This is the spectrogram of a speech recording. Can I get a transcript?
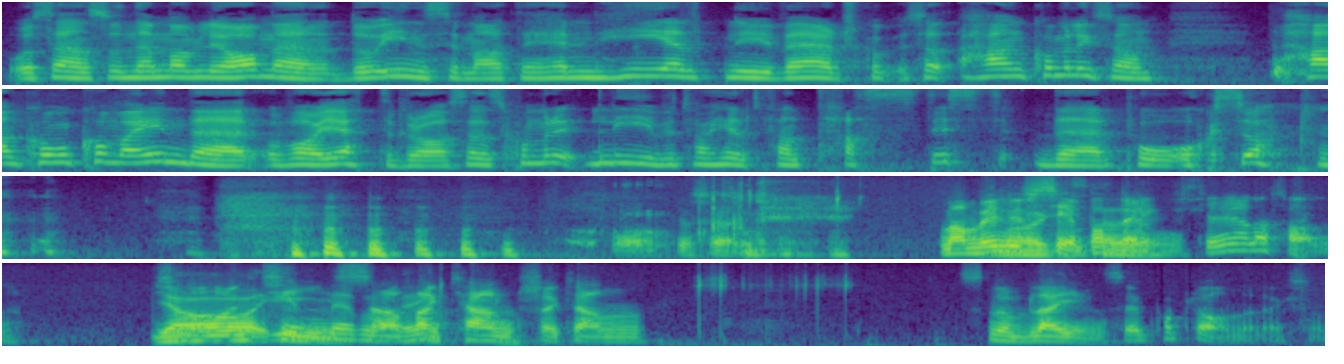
Och sen så när man blir av med den, då inser man att det här är en helt ny värld. Så han kommer liksom, han kommer komma in där och vara jättebra, sen så kommer livet vara helt fantastiskt där på också. Man vill ju se på bänken i alla fall. Så man har Ja, en teaser att han kanske kan snubbla in sig på planen. Liksom.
